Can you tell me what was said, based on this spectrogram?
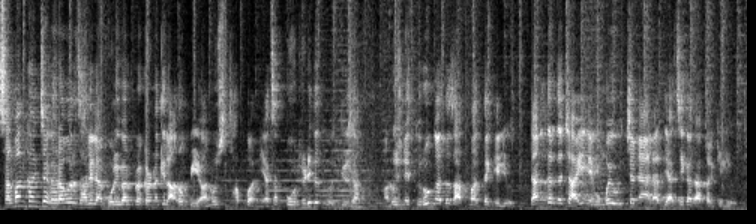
सलमान खानच्या घरावर झालेल्या गोळीबार प्रकरणातील आरोपी अनुज थापन याचा कोठडीतच मृत्यू झाला. अनुजने तुरुंगातच आत्महत्या केली होती. त्यानंतर त्याच्या आईने मुंबई उच्च न्यायालयात याचिका दाखल केली होती.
